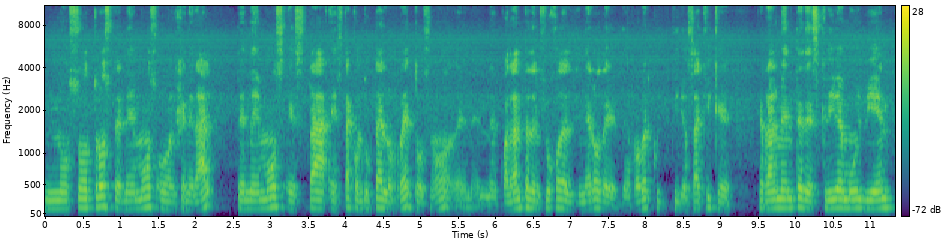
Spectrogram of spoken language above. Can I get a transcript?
nosotros tenemos, o en general, tenemos esta, esta conducta de los retos, ¿no? En, el cuadrante del flujo del dinero de, de Robert Kiyosaki, que, que, realmente describe muy bien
